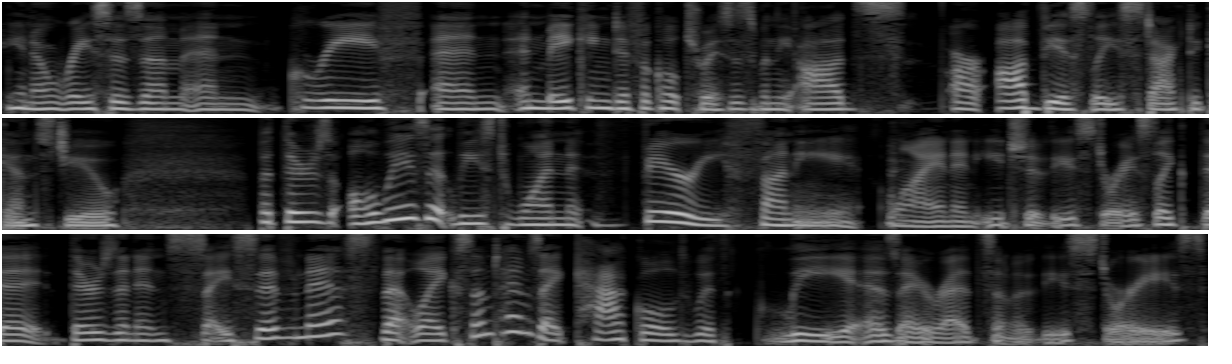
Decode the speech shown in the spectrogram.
you know racism and grief and and making difficult choices when the odds are obviously stacked against you but there's always at least one very funny line in each of these stories like the there's an incisiveness that like sometimes i cackled with glee as i read some of these stories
